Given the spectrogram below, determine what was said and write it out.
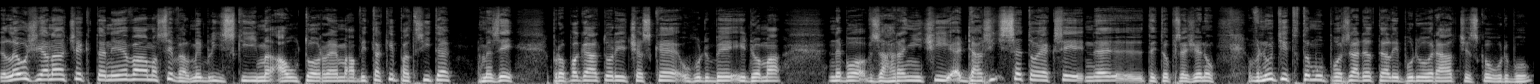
Leoš Janáček, ten je vám asi velmi blízkým autorem a vy taky patříte mezi propagátory české hudby i doma nebo v zahraničí. Daří se to, jak si, ne, teď to přeženu, vnutit tomu pořadateli, budu hrát českou hudbu?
